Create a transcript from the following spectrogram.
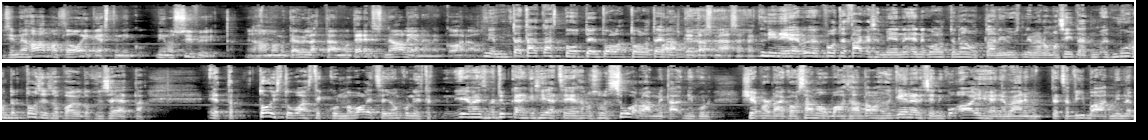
Ja sinne hahmot on oikeasti, niin kuin, niillä on syvyyttä. Ne hahmot, mikä yllättää, mutta erityisesti ne alieneiden kohdalla. niin, tä- tä- tästä puhuttiin tuolla, tuolla teidän... Palattiin taas Mass Effect. Niin, niin puhuttiin tästä aikaisemmin ennen, ennen kuin aloitte nauhoittaa, niin just nimenomaan siitä, että, että muun on tosi iso vaikutuksen se, että että toistuvasti, kun mä valitsen jonkun niistä, ja mä tykkäänkin siitä, että se ei sano sulle suoraan, mitä niin kuin Shepard aikoo sanoa, vaan se antaa vaan generisen niin kuin aiheen ja vähän niin kuin, että vibaa, että minne,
